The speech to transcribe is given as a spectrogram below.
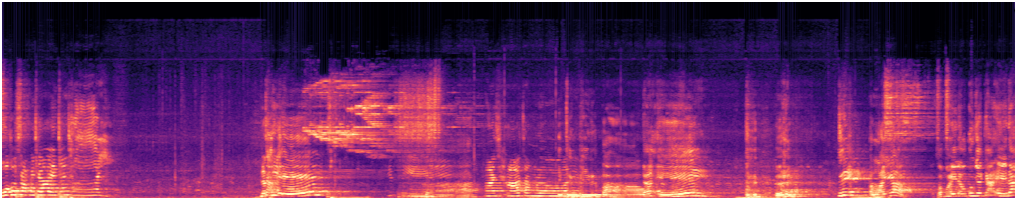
ว่าเขาจำไม่ได้ไงใช่แล้วจ้าพี่เอ๋พี่สีมาช้าจังเลยคิดถึงพี่หรือเปล่าจ้าเอ๋เฮ้ยนี่อะไรอะทำไมเรามึงจะจ้าเอ๋ได้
